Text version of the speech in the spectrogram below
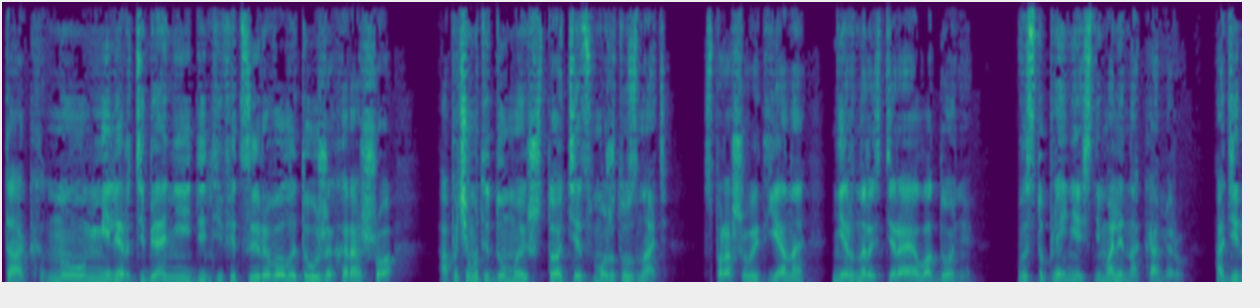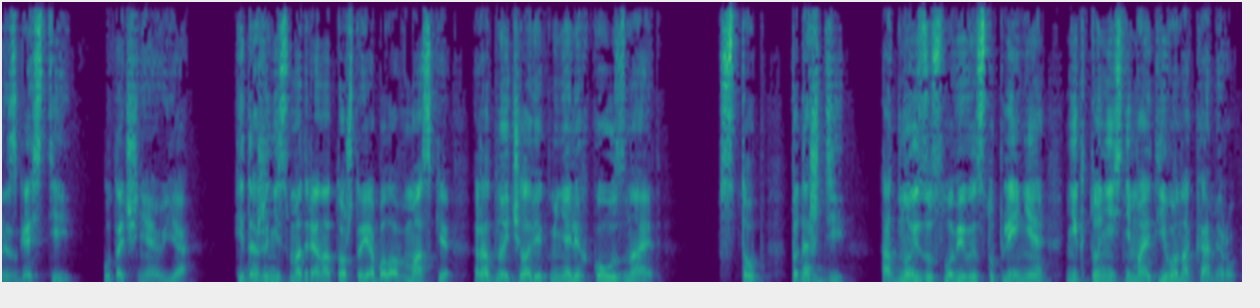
«Так, ну, Миллер тебя не идентифицировал, это уже хорошо. А почему ты думаешь, что отец может узнать?» Спрашивает Яна, нервно растирая ладони. «Выступление снимали на камеру. Один из гостей», уточняю я. «И даже несмотря на то, что я была в маске, родной человек меня легко узнает». «Стоп, подожди. Одно из условий выступления – никто не снимает его на камеру.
